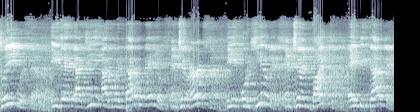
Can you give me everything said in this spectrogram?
plead with them Y de allí argumentar con ellos. and to urge them Y urgirles. and to invite them E invitarles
